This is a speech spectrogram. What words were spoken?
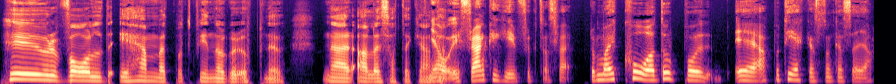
Hur våld i hemmet mot kvinnor går upp nu när alla är satta i karantän. Ja, i Frankrike är det fruktansvärt. De har ju kodor på eh, apoteken som de kan säga.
